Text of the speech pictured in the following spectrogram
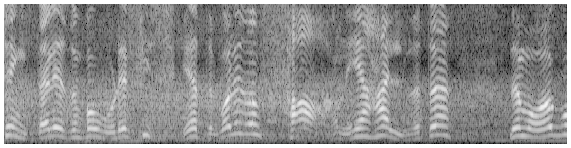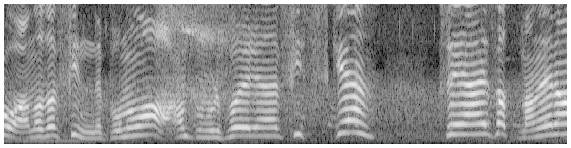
tenkte jeg liksom på ordet fiske etterpå. Liksom faen i helvete. Det må jo gå an å finne på noe annet ord for eh, fiske. Så jeg satte meg ned, da.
